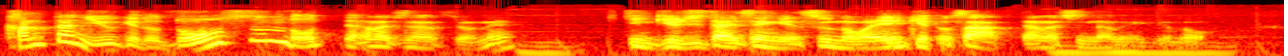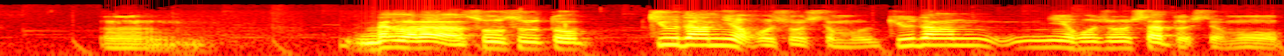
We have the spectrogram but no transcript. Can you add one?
簡単に言うけど、どうすんのって話なんですよね。緊急事態宣言するのはええけどさって話になるんやけど。うん。だから、そうすると、球団には保証しても、球団に保証したとしても、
